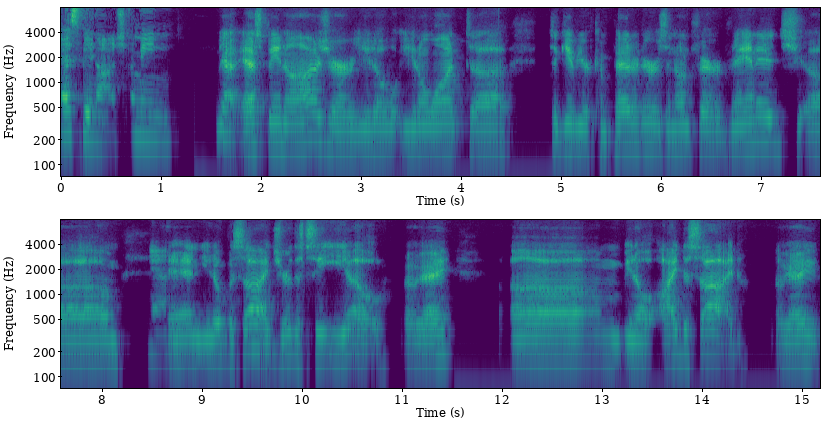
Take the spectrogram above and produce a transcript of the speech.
espionage. I mean, yeah espionage or you don't you don't want uh, to give your competitors an unfair advantage um, yeah. and you know besides you're the ceo okay um, you know i decide okay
